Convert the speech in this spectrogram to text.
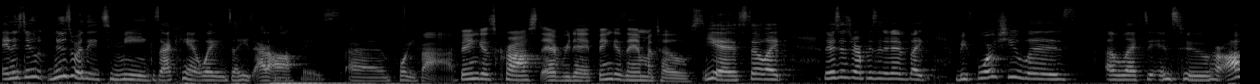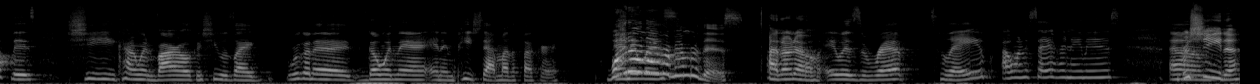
and it's new, newsworthy to me because I can't wait until he's out of office. Um, forty five. Fingers crossed every day. Fingers and my toes. Yeah, so like there's this representative like before she was elected into her office, she kind of went viral because she was like, "We're gonna go in there and impeach that motherfucker." Why And don't I remember this? I don't know. It was Rep Tlaib, I want to say her name is um, Rashida.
